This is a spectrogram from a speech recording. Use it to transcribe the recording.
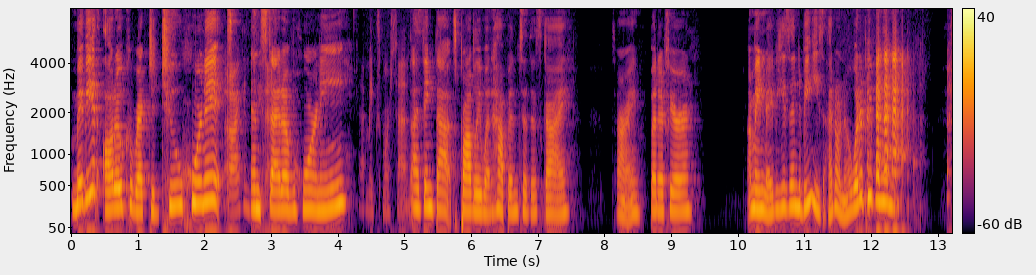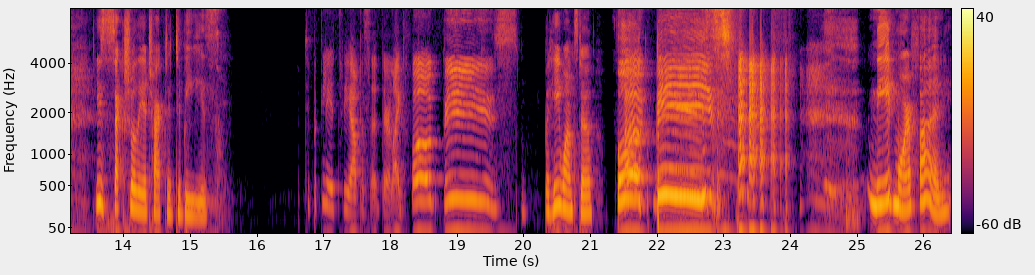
Maybe it auto corrected to hornet Oh, I can see instead of horny. That makes more sense. I think that's probably what happened to this guy. Sorry, but if you're, I mean, maybe he's into bees. I don't know. What are people? In, he's sexually attracted to bees, Typically, it's the opposite. They're like, fuck bees. but he wants to fuck bees. Need more fun.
